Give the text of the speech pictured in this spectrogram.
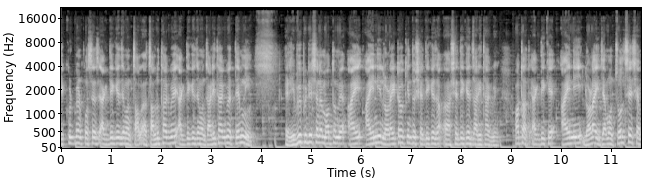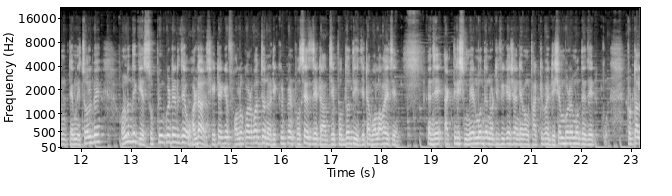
রিক্রুটমেন্ট প্রসেস একদিকে যেমন চাল- থাকবে, একদিকে যেমন জারি থাকবে, তেমনি রিভিউ পিটিশনের মাধ্যমে আই আইনি লড়াইটাও কিন্তু সেদিকে সেদিকে জারি থাকবে। অর্থাৎ একদিকে আইনি লড়াই যেমন চলছে তেমনি চলবে। অন্যদিকে সুপ্রিম কোর্টের যে অর্ডার সেটাকে ফলো করবার জন্য রিক্রুটমেন্ট প্রসেস যেটা, যে পদ্ধতি যেটা বলা হয়েছে, যে একত্রিশ মের মধ্যে নোটিফিকেশান এবং থার্টি ফাইভ ডিসেম্বরের মধ্যে যে টোটাল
